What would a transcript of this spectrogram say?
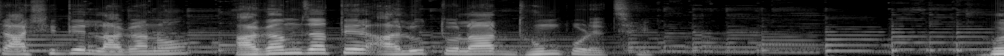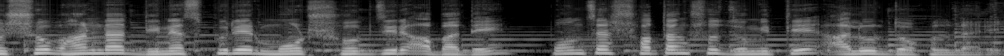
চাষিদের লাগানো আগাম জাতের আলু তোলার ধুম পড়েছে। শস্য ভাণ্ডার দিনাজপুরের মোট সবজির আবাদে পঞ্চাশ শতাংশ জমিতে আলুর দখলদারি।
